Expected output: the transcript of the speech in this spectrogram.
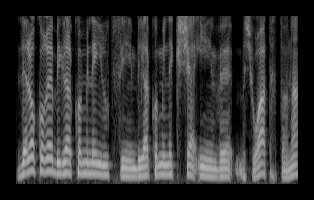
זה לא קורה בגלל כל מיני אילוצים, בגלל כל מיני קשיים, ובשורה התחתונה,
